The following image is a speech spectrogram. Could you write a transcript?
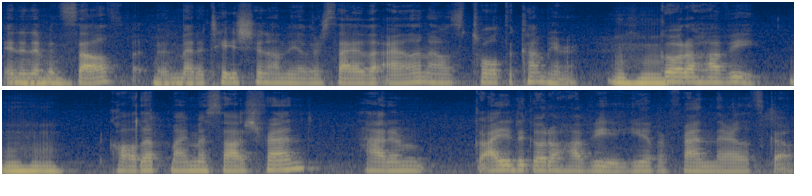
in and of itself, and meditation on the other side of the island. I was told to come here, go to Hawaii. Mm-hmm. Called up my massage friend, had him. I need to go to Javi. You have a friend there. Let's go.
